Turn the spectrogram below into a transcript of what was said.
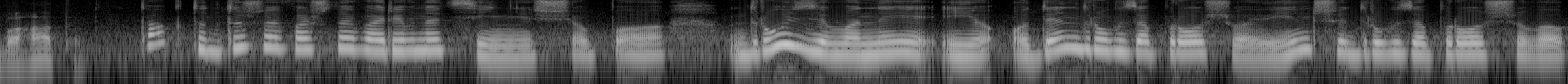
багато. Так, тут дуже важлива рівноцінність, щоб е, друзі вони і один друг запрошував, і інший друг запрошував,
